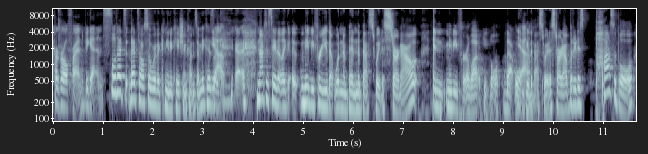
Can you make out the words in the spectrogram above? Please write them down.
her girlfriend begins Well, that's that's also where the communication comes in because, like, uh, not to say that like uh, maybe for you that wouldn't have been the best way to start out, and maybe for a lot of people that won't Yeah. be the best way to start out, but it is possible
